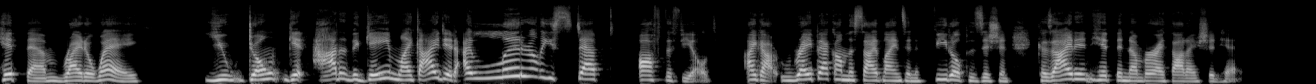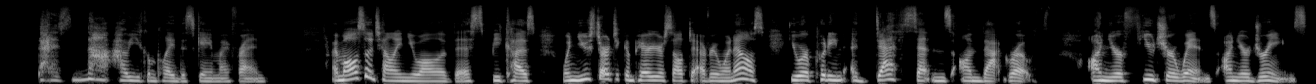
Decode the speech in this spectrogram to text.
hit them right away, you don't get out of the game like I did. I literally stepped off the field. I got right back on the sidelines in a fetal position because I didn't hit the number I thought I should hit. That is not how you can play this game, my friend. I'm also telling you all of this because when you start to compare yourself to everyone else, you are putting a death sentence on that growth, on your future wins, on your dreams.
